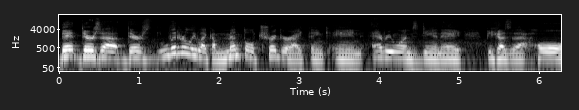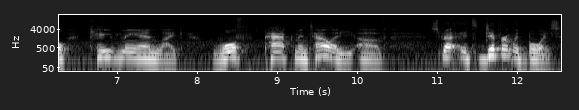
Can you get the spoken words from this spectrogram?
that there's a there's literally like a mental trigger, I think, in everyone's DNA because of that whole caveman like wolf pack mentality of. It's different with boys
